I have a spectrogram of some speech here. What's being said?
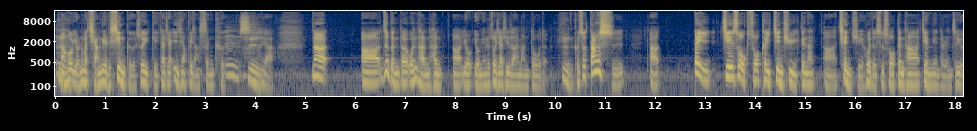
嗯。然后有那么强烈的性格，所以给大家印象非常深刻。嗯。是。哎呀，那啊、日本的文坛很啊、有有名的作家其实还蛮多的，嗯可是当时啊、被接受说可以进去跟他啊、欠血，或者是说跟他见面的人，只有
